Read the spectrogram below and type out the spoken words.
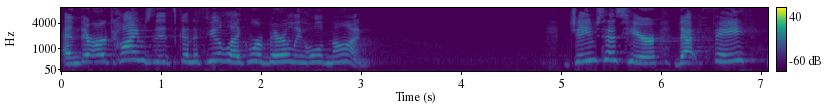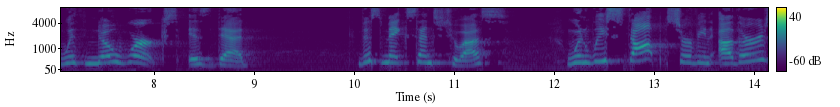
And there are times that it's going to feel like we're barely holding on. James says here that faith with no works is dead. This makes sense to us. When we stop serving others,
